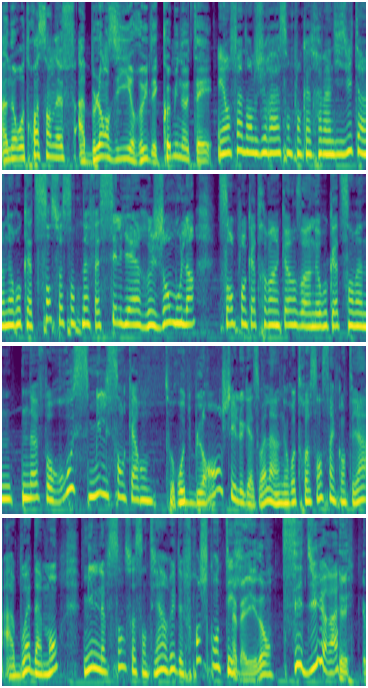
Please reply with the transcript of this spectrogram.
1,309€ à Blanzy, rue des Communautés. Et enfin, dans le Jura, samplon 98 à 1,469€ à Célière, rue Jean Moulin, samplon 95 à 1,429€ au Rousse 1140 route Blanche et le gasoil à 1,351€ à Bois d'Amont, 1961 rue de Franche-Comté. Ah bah dis donc, C'est dur, hein il y a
